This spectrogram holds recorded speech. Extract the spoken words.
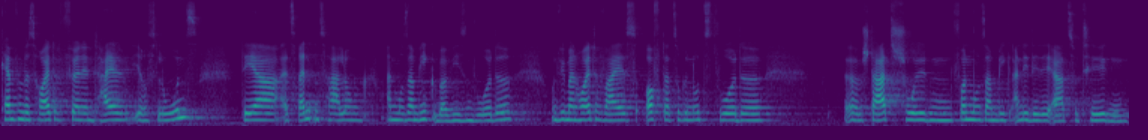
kämpfen bis heute für einen Teil ihres Lohns, der als Rentenzahlung an Mosambik überwiesen wurde und wie man heute weiß, oft dazu genutzt wurde, äh, Staatsschulden von Mosambik an die DDR zu tilgen.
